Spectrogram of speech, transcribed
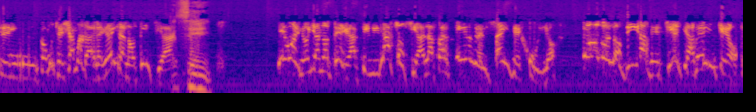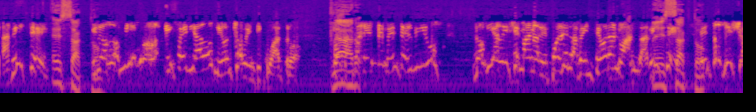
en, ¿cómo se llama? La regueira noticias. Sí. Y bueno, ya anoté actividad social a partir del 6 de julio, todos los días de 7 a 20 horas, ¿viste? Exacto. Y los domingos y feriados de 8 a 24. Claro. Porque aparentemente el virus, los días de semana después de las 20 horas no anda, ¿viste? Exacto. Entonces yo,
